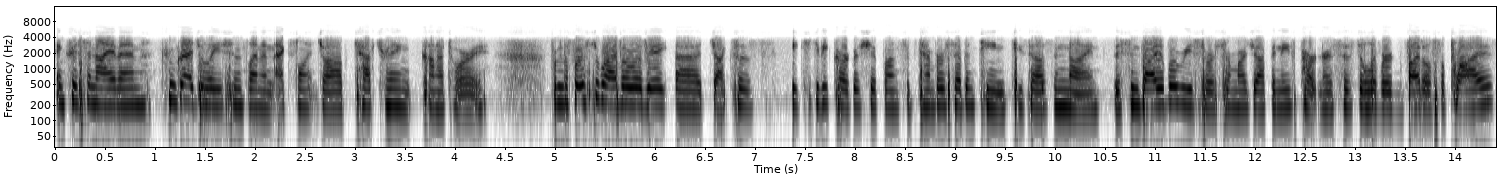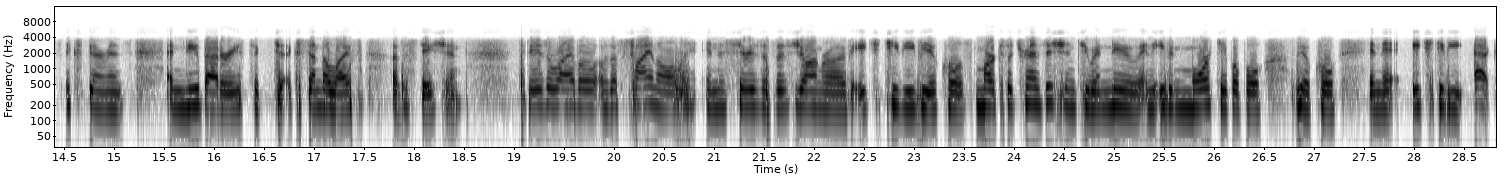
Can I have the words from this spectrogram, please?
And Christian Ivan, congratulations on an excellent job capturing Kounotori. From the first arrival of uh, JAXA's HTV cargo ship on September 17, 2009, this invaluable resource from our Japanese partners has delivered vital supplies, experiments, and new batteries to, to extend the life of the station. Today's arrival of the final in the series of this genre of HTV vehicles marks a transition to a new and even more capable vehicle in the HTV-X,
